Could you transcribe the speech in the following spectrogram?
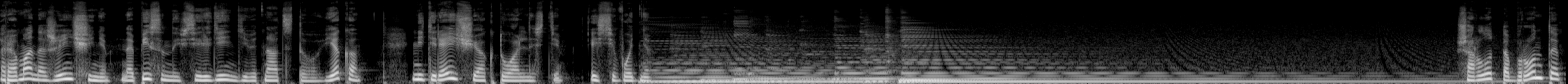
Роман о женщине, написанный в середине XIX века, не теряющий актуальности и сегодня. Шарлотта Бронте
